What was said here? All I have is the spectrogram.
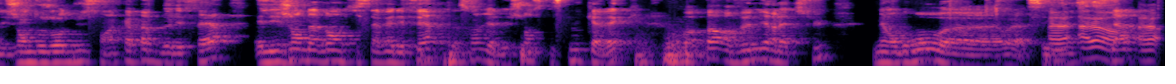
les gens d'aujourd'hui sont incapables de les faire. Et les gens d'avant qui savaient les faire, de toute façon, il y a des chances qu'ils se niquent avec. On va pas revenir là-dessus. Mais en gros, euh, voilà. C'est alors, alors,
